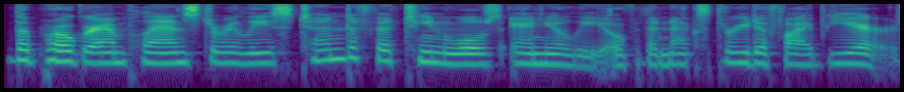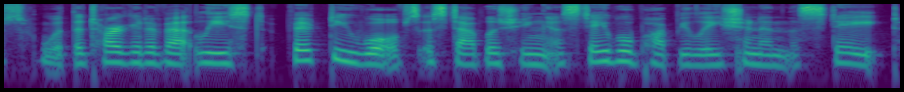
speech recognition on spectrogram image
The program plans to release 10 to 15 wolves annually over the next three to five years, with the target of at least 50 wolves establishing a stable population in the state.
